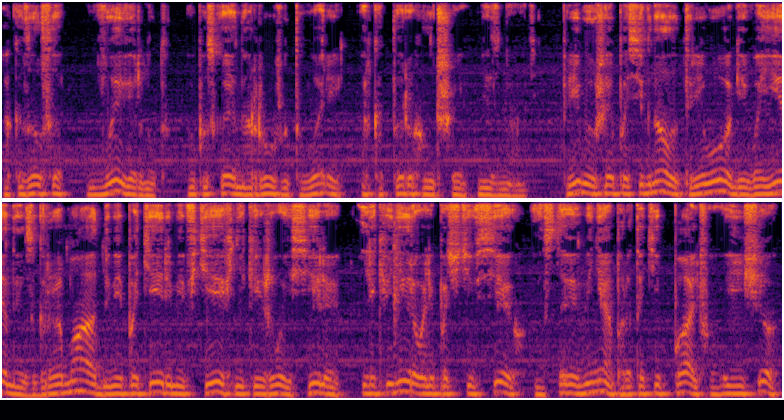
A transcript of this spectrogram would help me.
оказался вывернут, выпуская наружу тварей, о которых лучше не знать. Прибывшие по сигналу тревоги военные с громадными потерями в технике и живой силе ликвидировали почти всех, оставив меня прототип Альфа и еще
